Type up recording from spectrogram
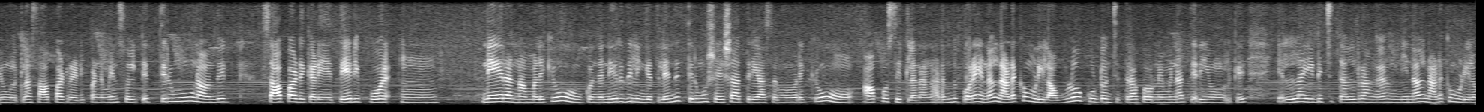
இவங்களுக்கெலாம் சாப்பாடு ரெடி பண்ணுமேன்னு சொல்லிட்டு திரும்பவும் நான் வந்து சாப்பாடு கடையை தேடி போகிறேன் நேர் அண்ணாமலைக்கும் கொஞ்சம் நிருதிலிங்கத்துலேருந்து திரும்பவும் சேஷாத்திரி ஆசிரமம் வரைக்கும் ஆப்போசிட்டில் நான் நடந்து போகிறேன் என்னால் நடக்க முடியல. அவ்வளோ கூட்டம். சித்ரா பௌர்ணமின்னா தெரியும் உங்களுக்கு. எல்லாம் இடித்து தள்ளுறாங்க. என்னால் நடக்க முடியல.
